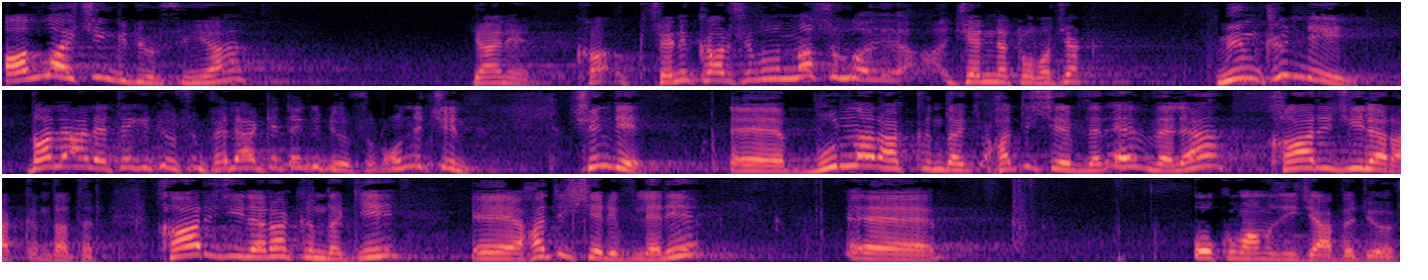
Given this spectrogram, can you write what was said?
Allah için gidiyorsun ya. Yani ka- senin karşılığın nasıl e, cennet olacak? Mümkün değil. Dalalete gidiyorsun, felakete gidiyorsun. Onun için şimdi e, bunlar hakkında hadis-i şerifler evvela hariciler hakkındadır. Hariciler hakkındaki e, hadis-i şerifleri e, okumamız icap ediyor.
